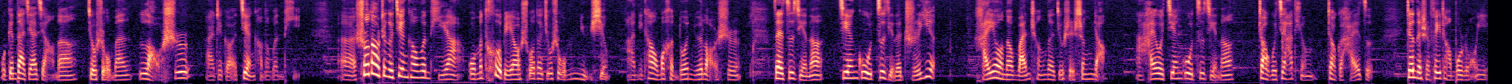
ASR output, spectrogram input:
我跟大家讲呢，就是我们老师。啊，这个健康的问题，呃，说到这个健康问题啊，我们特别要说的就是我们女性啊。你看，我们很多女老师，在自己呢兼顾自己的职业，还有呢完成的就是生养啊，还有兼顾自己呢照顾家庭、照顾孩子，真的是非常不容易。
